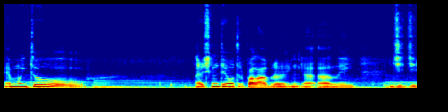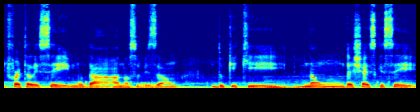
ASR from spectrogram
é muito acho que não tem outra palavra além de, de fortalecer e mudar a nossa visão do que que não deixar esquecer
